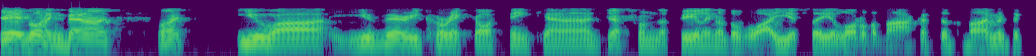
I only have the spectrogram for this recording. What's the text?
Yeah, morning, Benno. Mate, you are you're very correct. I think uh, just from the feeling of the way you see a lot of the markets at the moment, of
